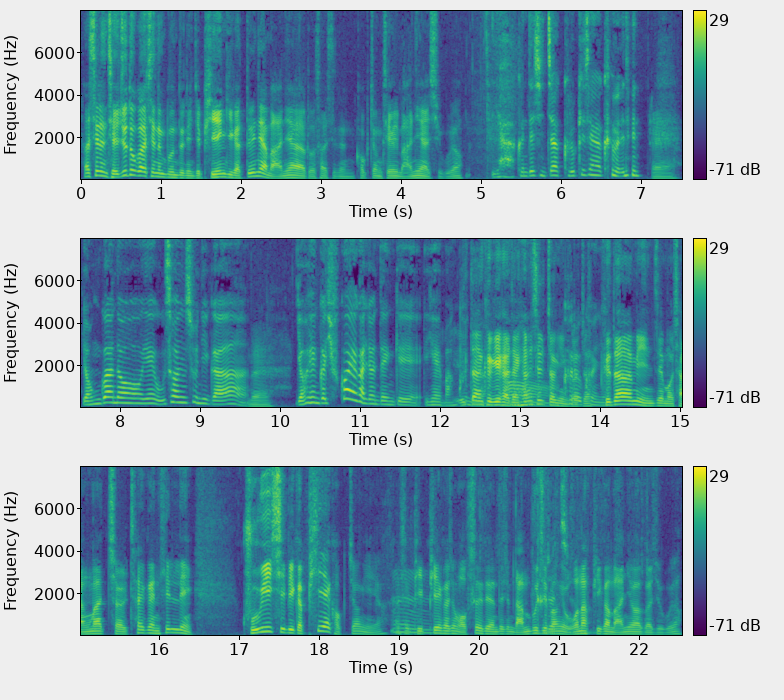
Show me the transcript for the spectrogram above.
사실은 제주도 가시는 분들이 이제 비행기가 뜨냐 마냐로 사실은 걱정 제일 많이 하시고요. 야, 근데 진짜 그렇게 생각하면은 네. 연관어의 우선순위가 네. 여행과 휴가에 관련된 게 예, 많군요. 일단 그게 가장 어, 현실적인 그렇군요. 거죠. 그다음이 이제 뭐 장마철, 퇴근, 힐링 9위, 10위가 피해 걱정이에요. 사실 음. 비 피해가 좀 없어야 되는데 좀 남부 지방에 그렇죠. 워낙 비가 많이 와 가지고요.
